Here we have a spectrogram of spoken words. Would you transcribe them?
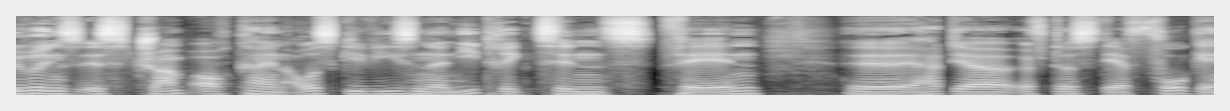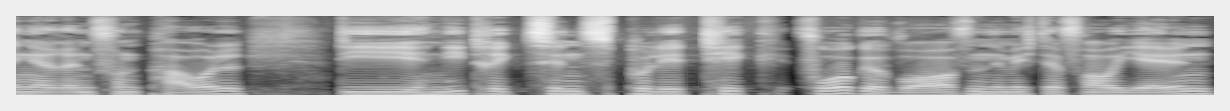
Übrigens ist Trump auch kein ausgewiesener Niedrigzins-Fan. Äh, er hat ja öfters der Vorgängerin von Paul die Niedrigzinspolitik vorgeworfen, nämlich der Frau Yellen,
